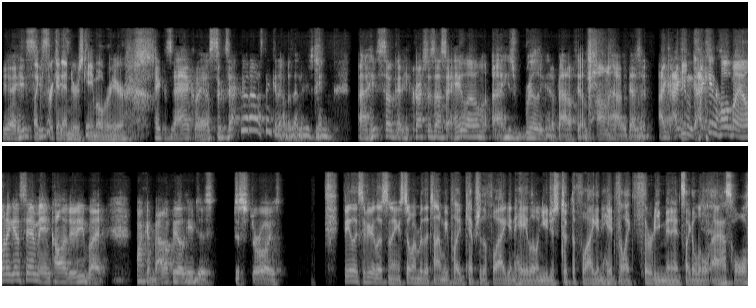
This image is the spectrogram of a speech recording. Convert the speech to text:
Yeah, he's like freaking Ender's game over here. Exactly. That's exactly what I was thinking of with Ender's game. Uh, he's so good. He crushes us at Halo. Uh, he's really good at Battlefield. I don't know how he does it. I, I can I can hold my own against him in Call of Duty, but fucking Battlefield, he just destroys. Felix, if you're listening, I still remember the time we played Capture the Flag in Halo and you just took the flag and hid for like 30 minutes like a little asshole.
